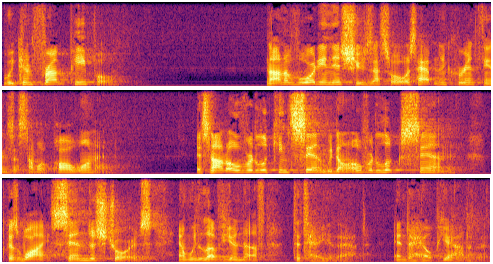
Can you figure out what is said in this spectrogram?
We confront people. Not avoiding issues. That's what was happening in Corinthians. That's not what Paul wanted. It's not overlooking sin. We don't overlook sin. Because why? Sin destroys, and we love you enough to tell you that and to help you out of it.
